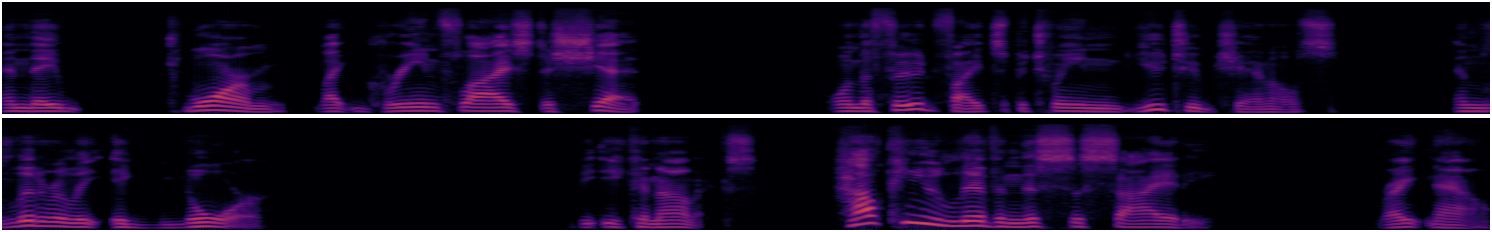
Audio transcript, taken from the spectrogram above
and they swarm like green flies to shit on the food fights between YouTube channels and literally ignore the economics. How can you live in this society right now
